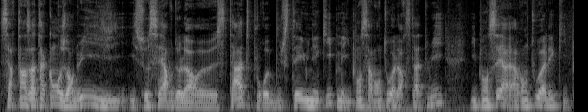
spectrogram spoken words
certains attaquants aujourd'hui, ils, se servent de leurs euh, stats pour euh, booster une équipe, mais ils pensent avant tout à leurs stats. Lui, il pensait avant tout à l'équipe.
